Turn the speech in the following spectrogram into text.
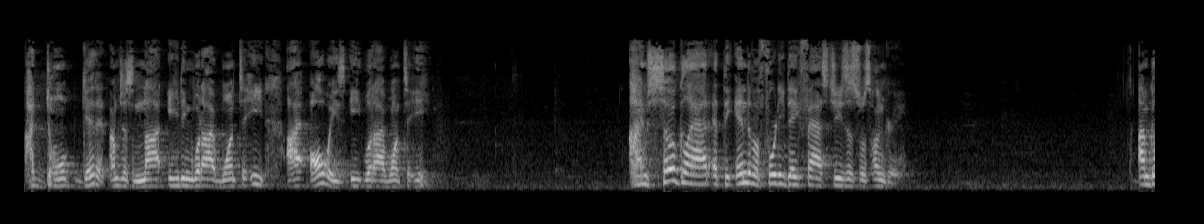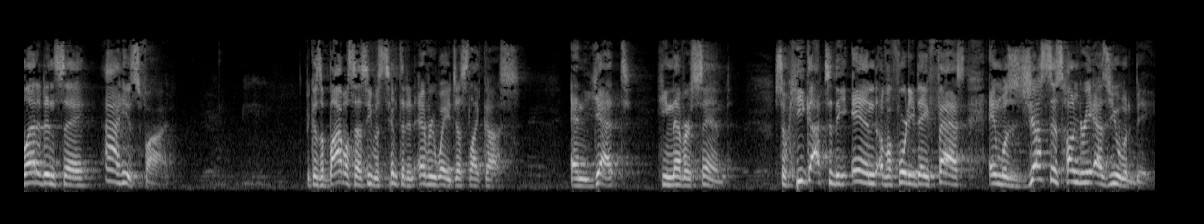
I don't get it. I'm just not eating what I want to eat. I always eat what I want to eat. I'm so glad at the end of a 40 day fast, Jesus was hungry. I'm glad it didn't say, ah, he's fine. Because the Bible says he was tempted in every way just like us. And yet, he never sinned. So he got to the end of a 40 day fast and was just as hungry as you would be.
